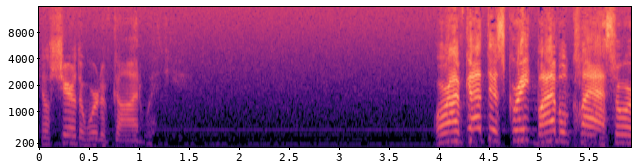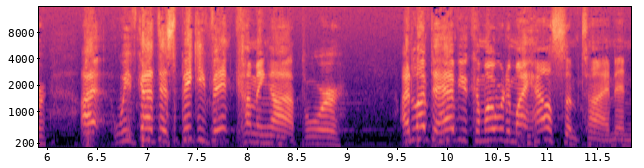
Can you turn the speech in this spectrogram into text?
He'll share the word of God with you. Or I've got this great Bible class, or I, we've got this big event coming up, or I'd love to have you come over to my house sometime and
